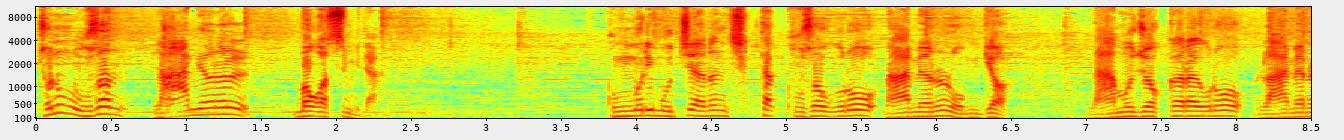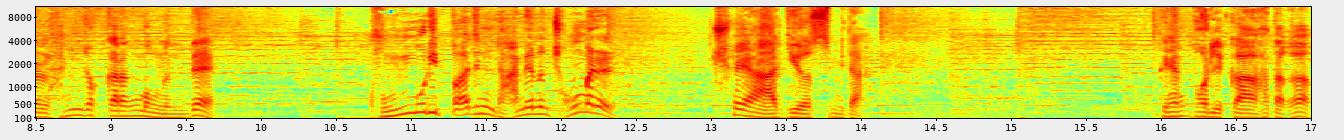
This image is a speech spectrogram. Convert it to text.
저는 우선 라면을 먹었습니다. 국물이 묻지 않은 식탁 구석으로 라면을 옮겨 나무 젓가락으로 라면을 한 젓가락 먹는데 국물이 빠진 라면은 정말 최악이었습니다. 그냥 버릴까 하다가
